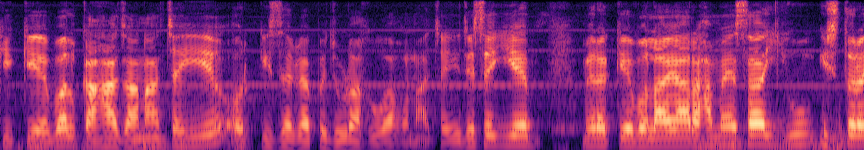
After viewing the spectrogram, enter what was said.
कि केबल कहाँ जाना चाहिए और किस जगह पे जुड़ा हुआ होना चाहिए। जैसे ये मेरा केबल आया और हमेशा यू इस तरह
